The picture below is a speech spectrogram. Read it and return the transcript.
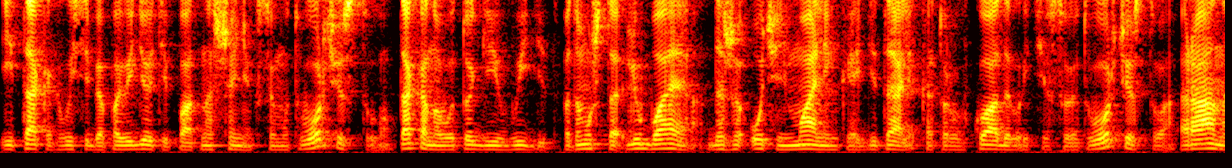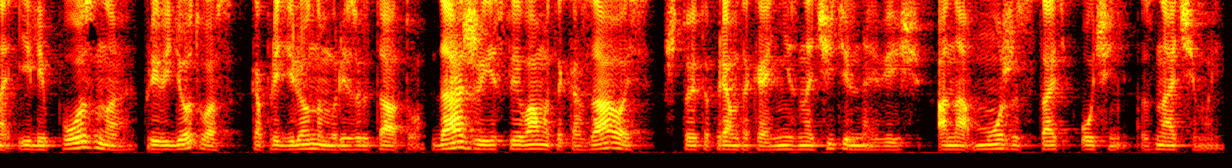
И так как вы себя поведете по отношению к своему творчеству, так оно в итоге и выйдет. Потому что любая, даже очень маленькая деталь, которую вы вкладываете в свое творчество, рано или поздно приведет вас к определенному результату. Даже если вам это казалось, что это прям такая незначительная вещь, она может стать очень значимой.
